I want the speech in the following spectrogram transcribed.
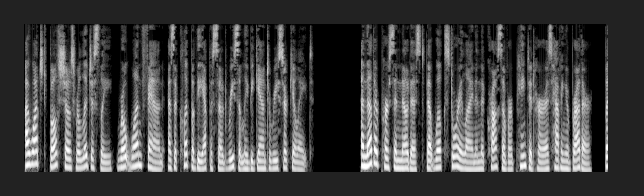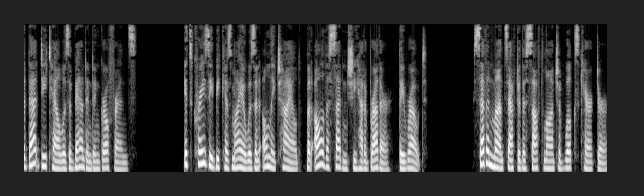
I watched both shows religiously, wrote one fan as a clip of the episode recently began to recirculate. Another person noticed that Wilkes' storyline in the crossover painted her as having a brother, but that detail was abandoned in Girlfriends. It's crazy because Maya was an only child but all of a sudden she had a brother, they wrote. Seven months after the soft launch of Wilkes' character,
